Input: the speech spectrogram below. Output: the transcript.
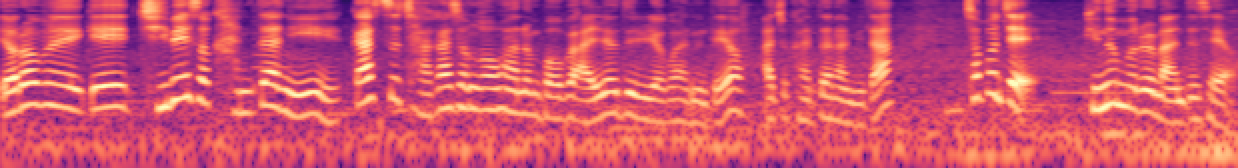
여러분에게 집에서 간단히 가스 자가 점검하는 법을 알려드리려고 하는데요. 아주 간단합니다. 첫 번째, 비눗물을 만드세요.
